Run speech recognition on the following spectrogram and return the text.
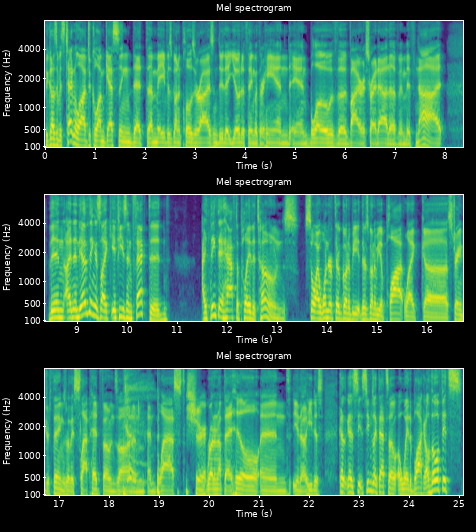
Because if it's technological, I'm guessing that uh, Maeve is going to close her eyes and do that Yoda thing with her hand and blow the virus right out of him. If not, then and then the other thing is like if he's infected, I think they have to play the tones. So I wonder if they're going to be there's going to be a plot like uh, Stranger Things where they slap headphones on and, and blast Sure. running up that hill, and you know he just because it seems like that's a, a way to block it. Although if it's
